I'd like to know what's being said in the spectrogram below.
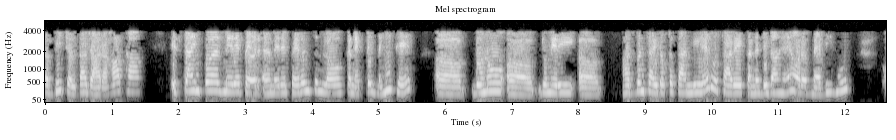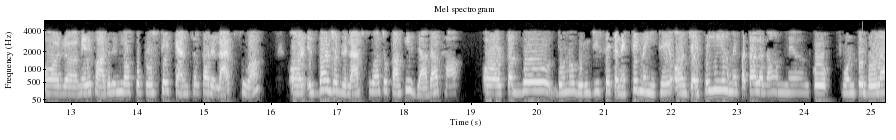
तब भी चलता जा रहा था। इस टाइम पर मेरे पेर, मेरे पेरेंट्स इन लॉ कनेक्टेड नहीं थे दोनों जो मेरी husband side of the family है वो सारे कन्नडिगा हैं और अब मैं भी हूँ। और मेरे फादर इन लॉ को प्रोस्टेट कैंसर का रिलैक्स हुआ। और इस बार जब रिलैक्स हुआ तो काफ़ी ज़्यादा था और तब वो दोनों गुरुजी से कनेक्टेड नहीं थे। और जैसे ही हमें पता लगा हमने उनको फ़ोन पे बोला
